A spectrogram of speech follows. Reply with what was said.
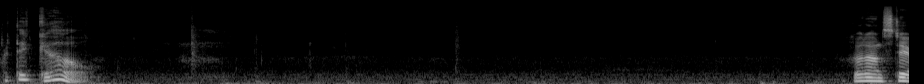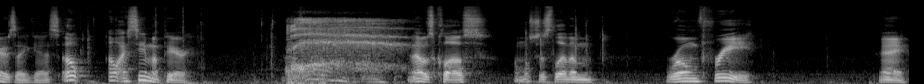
Where'd they go? Go downstairs, I guess. Oh, oh, I see him up here. That was close. Almost just let him roam free. Hey.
